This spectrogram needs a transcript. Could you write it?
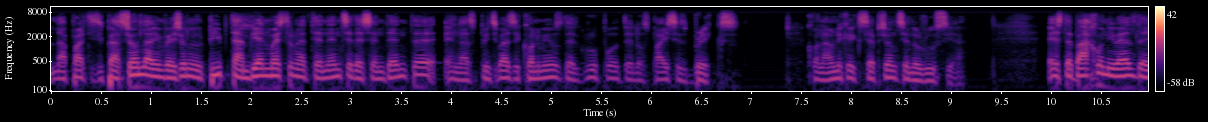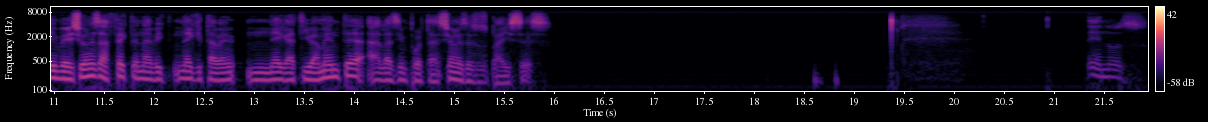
La participación de la inversión en el PIB también muestra una tendencia descendente en las principales economías del grupo de los países BRICS, con la única excepción siendo Rusia. Este bajo nivel de inversiones afecta negativamente a las importaciones de sus países. En los,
